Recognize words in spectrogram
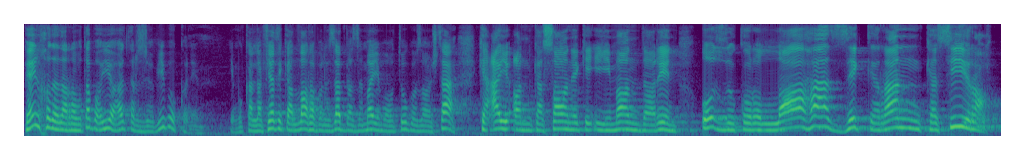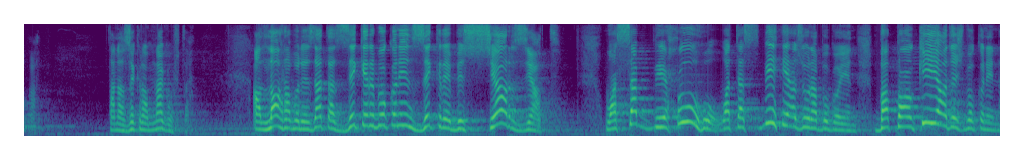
بیاین خدا در رابطه با این آیت ارزیابی بکنیم. این مکلفیتی که الله رب العزت به زمه موضوع گذاشته که ای آن کسانی که ایمان دارین اذکر الله ذکرا کثیرا. تنها ذکرم نگفته. الله رب العزت از ذکر بکنین ذکر بسیار زیاد. و سبحوه و تسبیح از او را بگوین با پاکی یادش بکنین.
